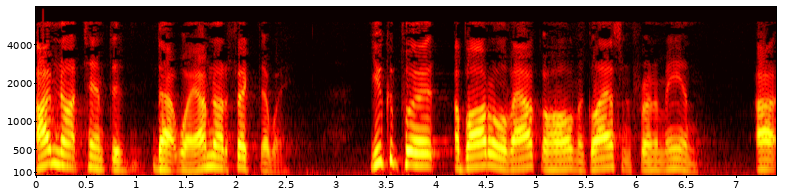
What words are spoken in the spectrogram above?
I'm not tempted that way. I'm not affected that way. You could put a bottle of alcohol and a glass in front of me and uh,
